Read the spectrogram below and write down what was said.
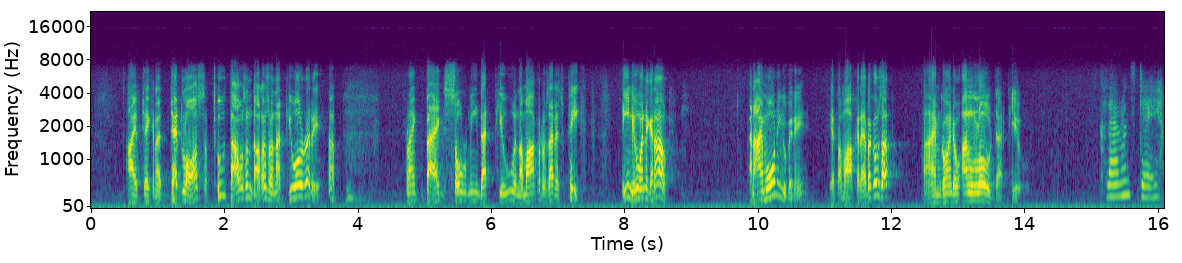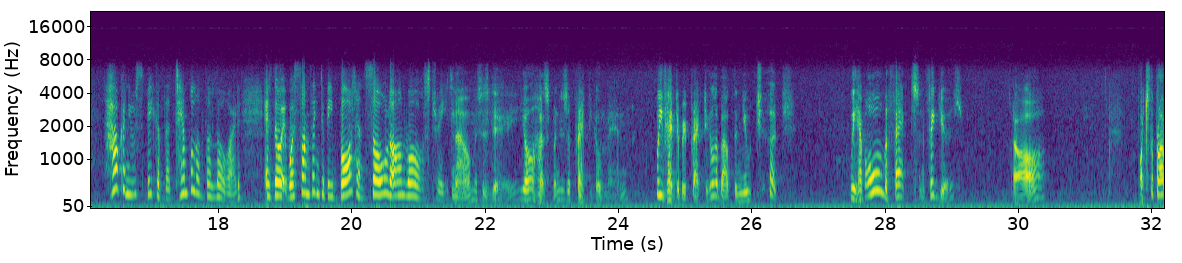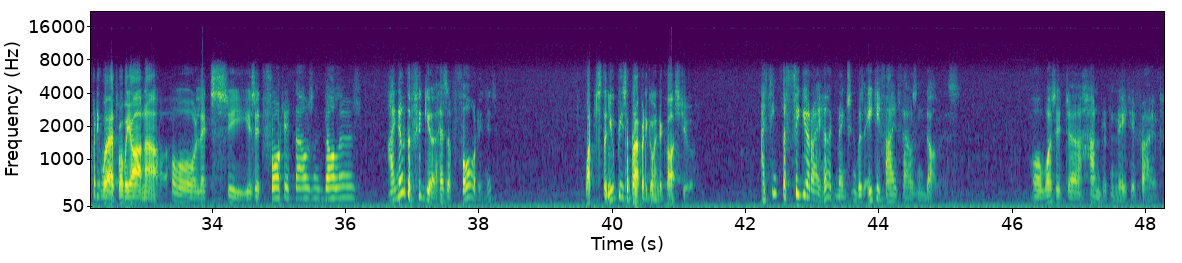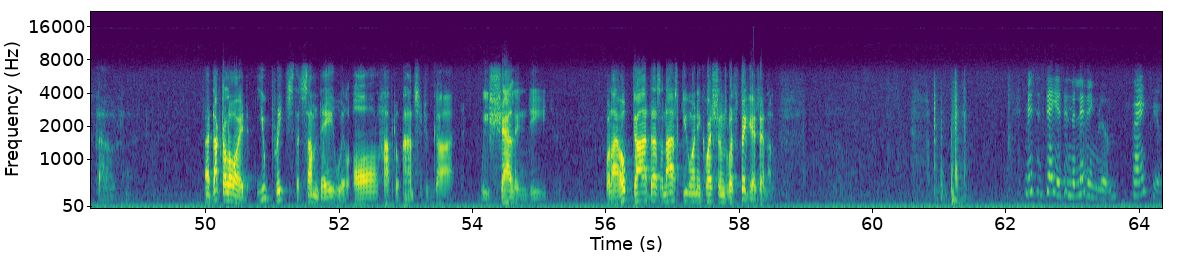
I've taken a dead loss of $2,000 on that pew already. Frank Baggs sold me that pew when the market was at its peak. He knew when to get out. And I'm warning you, Vinnie, if the market ever goes up, I'm going to unload that pew. Clarence Day, how can you speak of the temple of the Lord as though it was something to be bought and sold on Wall Street? Now, Mrs. Day, your husband is a practical man. We've had to be practical about the new church. We have all the facts and figures. Oh? What's the property worth where we are now? Oh, let's see. Is it $40,000? I know the figure has a four in it. What's the new piece of property going to cost you? I think the figure I heard mentioned was $85,000. Or was it uh, 185,000? Uh, Dr. Lloyd, you preach that someday we'll all have to answer to God. We shall indeed. Well, I hope God doesn't ask you any questions with figures in them. Mrs. Day is in the living room. Thank you.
